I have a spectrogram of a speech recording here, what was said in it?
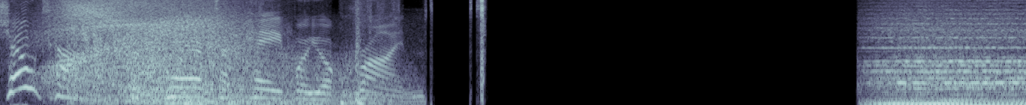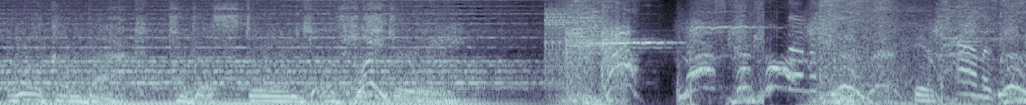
showtime! Prepare to pay for your crimes. Welcome back to the stage of history. There's Amazon.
